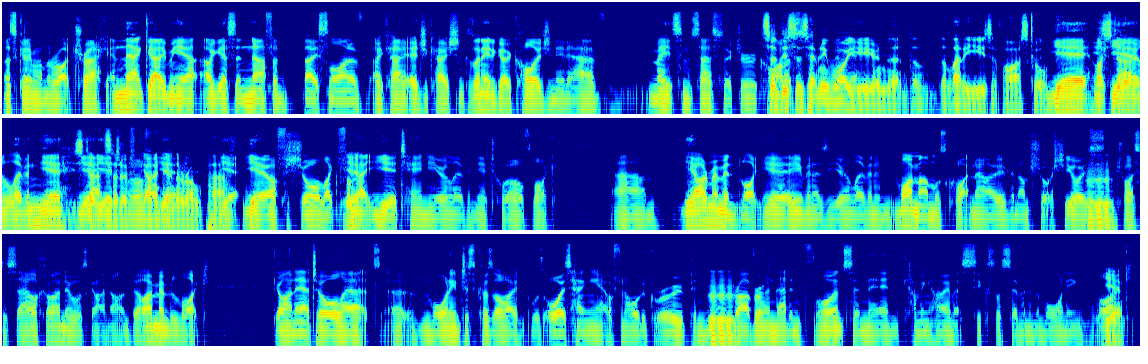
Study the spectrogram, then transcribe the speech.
Let's get him on the right track, and that gave me, uh, I guess, enough a baseline of okay, education because I need to go to college. You need to have meet some satisfactory requirements. So this is happening while yeah. you're in the, the, the latter years of high school. Yeah, You like start- year eleven, yeah, yeah, start year sort of 12, going down yeah. the wrong path. Yeah, yeah, oh, for sure. Like from Yeah. that year ten, year eleven, year twelve, like, um, yeah, I remember like yeah, even as a year eleven, and my mum was quite naive, and I'm sure she always Mm. tries to say, like, I knew what was going on, but I remember like going out to all out uh, of the morning just because I was always hanging out with an older group and Mm. brother and that influence, and then coming home at six or seven in the morning, Yeah. like.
